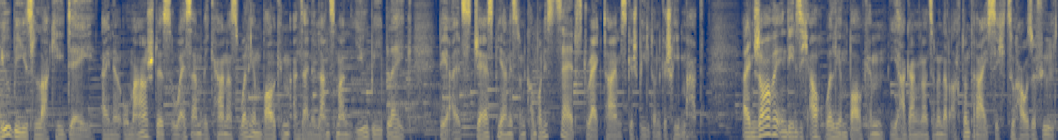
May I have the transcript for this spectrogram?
UB's Lucky Day, eine Hommage des US-Amerikaners William Balcom an seinen Landsmann U.B. Blake, der als Jazzpianist und Komponist selbst Ragtimes gespielt und geschrieben hat. Ein Genre, in dem sich auch William Balcom, Jahrgang 1938, zu Hause fühlt,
